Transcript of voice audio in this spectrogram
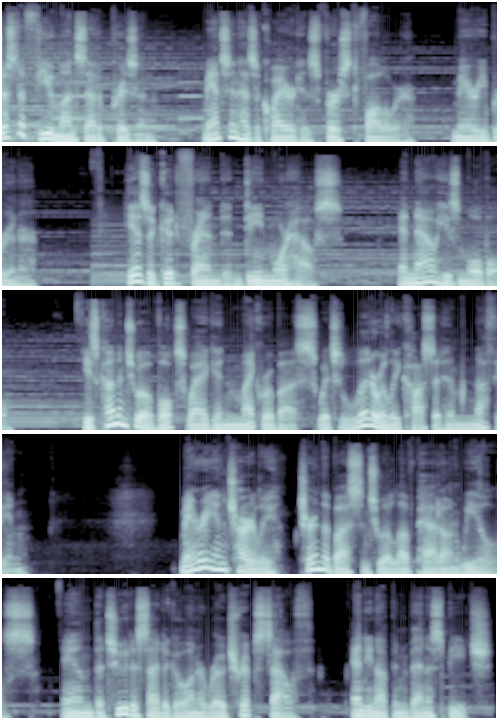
Just a few months out of prison, Manson has acquired his first follower, Mary Brunner. He has a good friend in Dean Morehouse, and now he's mobile. He's come into a Volkswagen microbus, which literally costed him nothing. Mary and Charlie turn the bus into a love pad on wheels, and the two decide to go on a road trip south, ending up in Venice Beach,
